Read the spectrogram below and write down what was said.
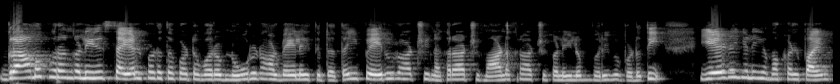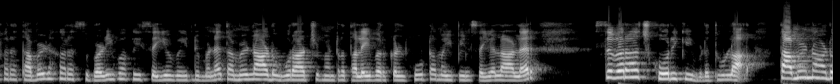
கிராமப்புறங்களில் செயல்படுத்தப்பட்டு வரும் நூறு நாள் வேலை திட்டத்தை பேரூராட்சி நகராட்சி மாநகராட்சிகளிலும் விரிவுபடுத்தி ஏழை எளிய மக்கள் பயன்பெற தமிழக அரசு வழிவகை செய்ய வேண்டும் என தமிழ்நாடு ஊராட்சி மன்ற தலைவர்கள் கூட்டமைப்பின் செயலாளர் சிவராஜ் கோரிக்கை விடுத்துள்ளார். தமிழ்நாடு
